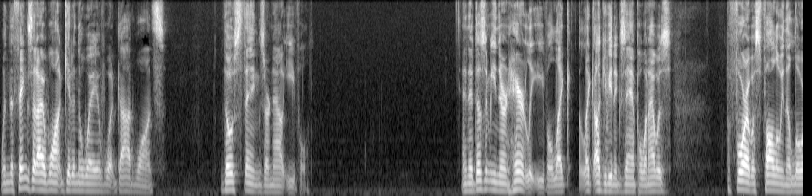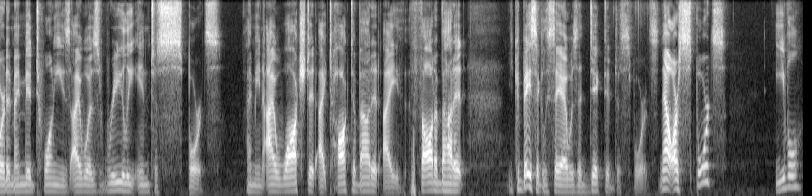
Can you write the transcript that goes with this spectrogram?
When the things that I want get in the way of what God wants, those things are now evil. And it doesn't mean they're inherently evil. Like like I'll give you an example. When I was before I was following the Lord in my mid 20s, I was really into sports. I mean, I watched it, I talked about it, I thought about it. You could basically say I was addicted to sports. Now, are sports evil?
